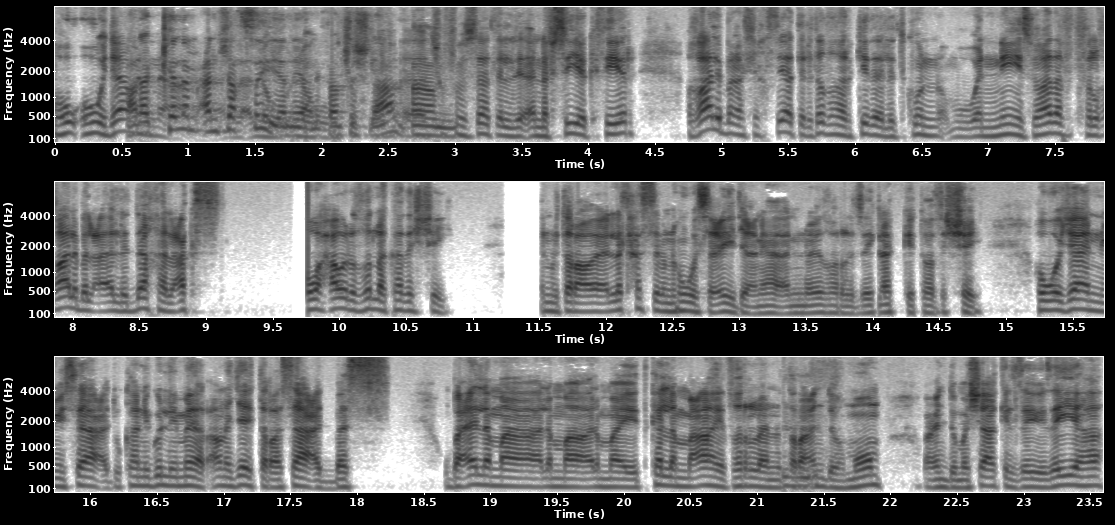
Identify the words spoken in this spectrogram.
هو هو دائما أنا أتكلم عن شخصياً يعني، فهمت شلون؟ أم. تشوف المسلسلات النفسية كثير. غالبا الشخصيات اللي تظهر كذا اللي تكون ونيس وهذا في الغالب اللي داخل العكس. هو حاول يظهر لك هذا الشيء. إنه ترى لا تحسب إنه هو سعيد يعني إنه يظهر زي نكت وهذا الشيء. هو جاي إنه يساعد وكان يقول لي مير أنا جاي ترى أساعد بس. وبعدين لما لما لما يتكلم معاه يظهر له إنه ترى. عنده هموم وعنده مشاكل زيه زيها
